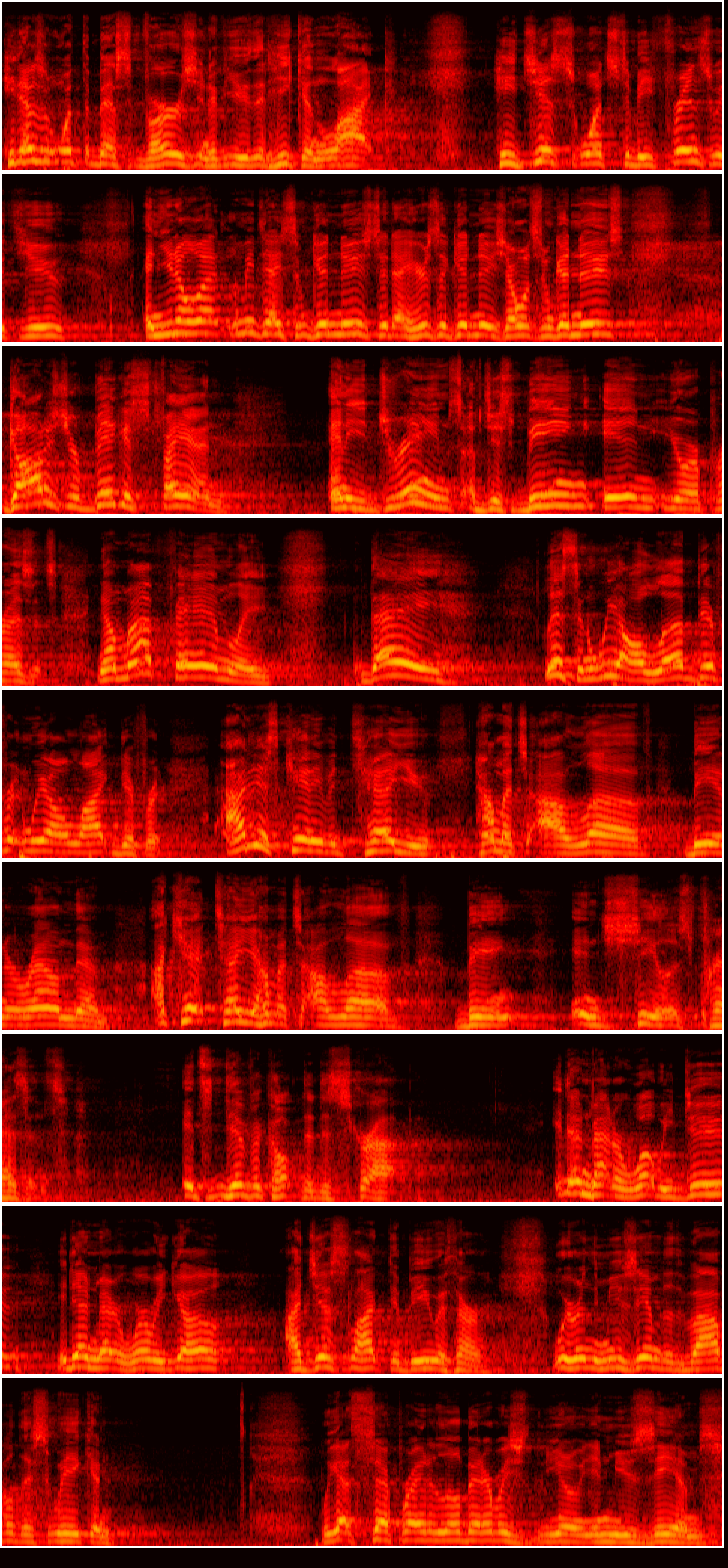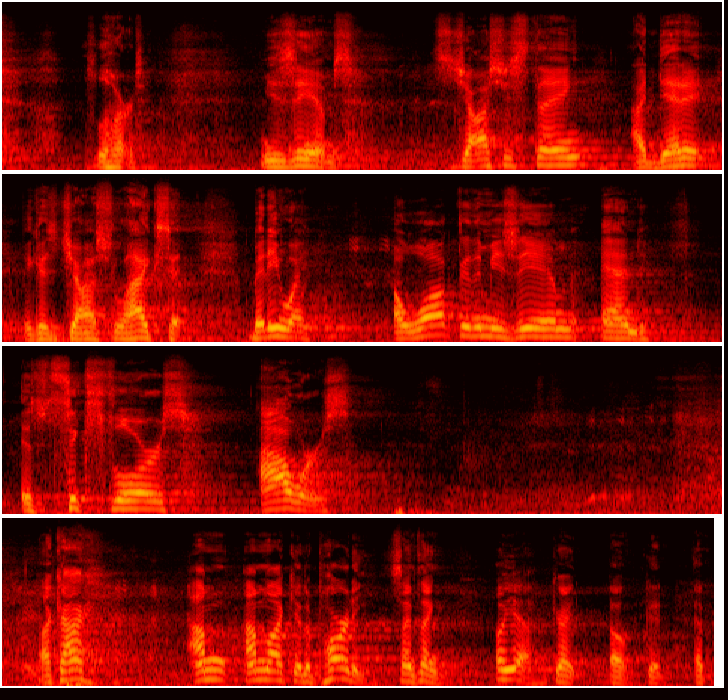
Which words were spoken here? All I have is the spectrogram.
He doesn't want the best version of you that he can like. He just wants to be friends with you And you know what? Let me tell you some good news today. Here's the good news. Y'all want some good news? God is your biggest fan, and He dreams of just being in your presence. Now, my family, they, listen, we all love different and we all like different. I just can't even tell you how much I love being around them. I can't tell you how much I love being in Sheila's presence. It's difficult to describe. It doesn't matter what we do, it doesn't matter where we go. I just like to be with her. We were in the Museum of the Bible this week and we got separated a little bit. Everybody's, you know, in museums. Lord, museums. It's Josh's thing. I did it because Josh likes it. But anyway, I walked through the museum and it's six floors, hours. Like I, I'm, I'm like at a party, same thing. Oh yeah, great. Oh, good. Uh,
